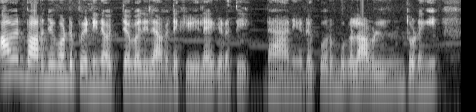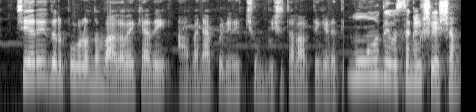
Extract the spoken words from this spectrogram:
അവൻ പറഞ്ഞുകൊണ്ട് പെണ്ണിനെ ഒറ്റവലിയിൽ അവന്റെ കീഴിലായി കിടത്തി. ഡാനിയുടെ കുറുമ്പുകൾ അവളിൽ നിന്ന് തുടങ്ങി. ചെറിയ തീർപ്പുകളൊന്നും വകവയ്ക്കാതെ അവൻ ആ പെണ്ണിനെ ചുംബിച്ച് തളർത്തി കിടത്തി. മൂന്ന് ദിവസങ്ങൾക്ക് ശേഷം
